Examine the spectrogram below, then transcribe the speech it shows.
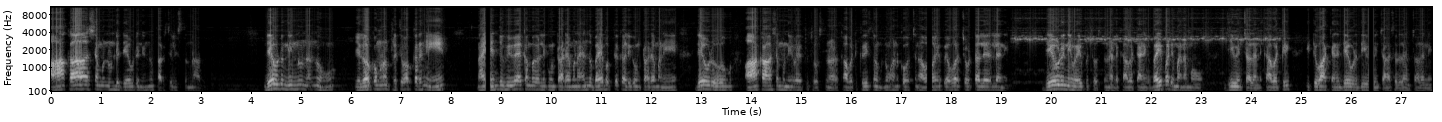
ఆకాశము నుండి దేవుడు నిన్ను పరిశీలిస్తున్నాడు. దేవుడు నిన్ను నన్ను ఈ లోకంలో ప్రతి ఒక్కరిని నా ఎందు వివేకం కలిగి ఉంటాడేమో నా ఎందు భయభక్తి కలిగి ఉంటాడేమని దేవుడు ఆకాశము నీ వైపు చూస్తున్నాడు. కాబట్టి క్రీస్తు నువ్వు అనుకోవచ్చు నా వైపు ఎవరు చూడలేదని దేవుడు నీ వైపు చూస్తున్నాడు. కాబట్టి ఆయనకు భయపడి మనము జీవించాలని. కాబట్టి ఇటు వాక్యాన్ని దేవుడు దీవించి ఆశీర్వదించాలని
